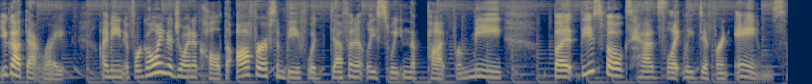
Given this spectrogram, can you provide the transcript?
You got that right. I mean, if we're going to join a cult, the offer of some beef would definitely sweeten the pot for me, but these folks had slightly different aims.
